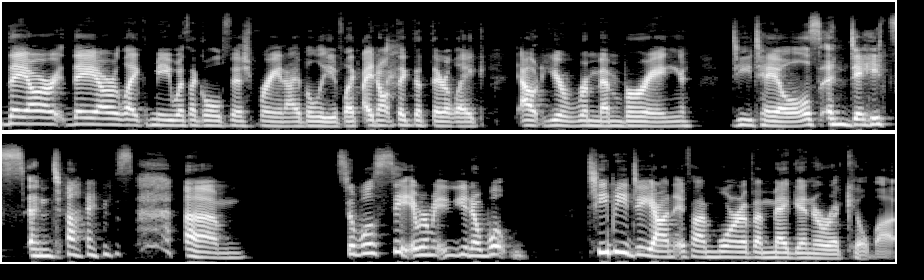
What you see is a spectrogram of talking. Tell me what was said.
They are they are like me with a goldfish brain, I believe. Like I don't think that they're like out here remembering details and dates and times. Um, so we'll see. You know, we'll TBD on if I'm more of a Megan or a Killbot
